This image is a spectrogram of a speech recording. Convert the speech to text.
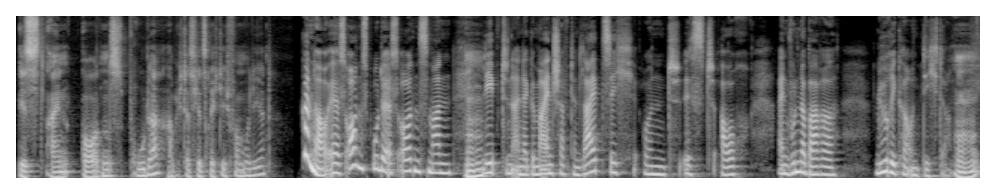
ist ein Ordensbruder. Habe ich das jetzt richtig formuliert? Genau, er ist Ordensbruder, er ist Ordensmann, mhm. lebt in einer Gemeinschaft in Leipzig und ist auch ein wunderbarer Lyriker und Dichter. Mhm.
